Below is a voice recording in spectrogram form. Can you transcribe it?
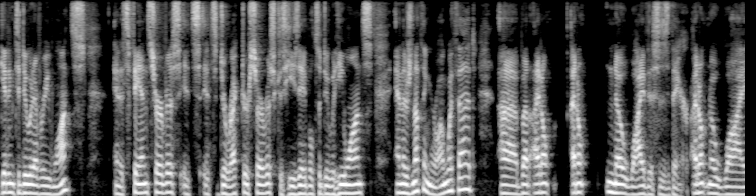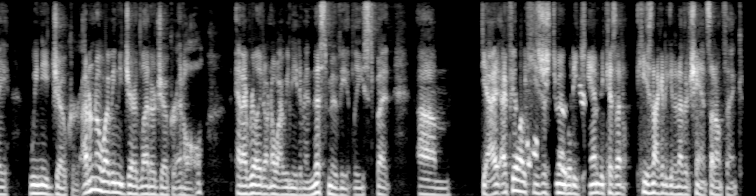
getting to do whatever he wants and it's fan service it's it's director service because he's able to do what he wants and there's nothing wrong with that uh, but i don't i don't know why this is there i don't know why we need Joker. I don't know why we need Jared Leto Joker at all, and I really don't know why we need him in this movie at least. But um, yeah, I, I, feel like he's just doing what he can because he's not going to get another chance. I don't think.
